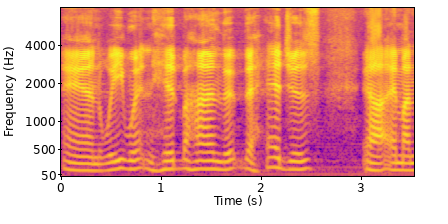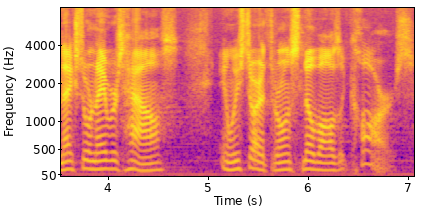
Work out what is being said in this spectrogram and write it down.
and we went and hid behind the, the hedges uh, in my next door neighbor's house, and we started throwing snowballs at cars.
